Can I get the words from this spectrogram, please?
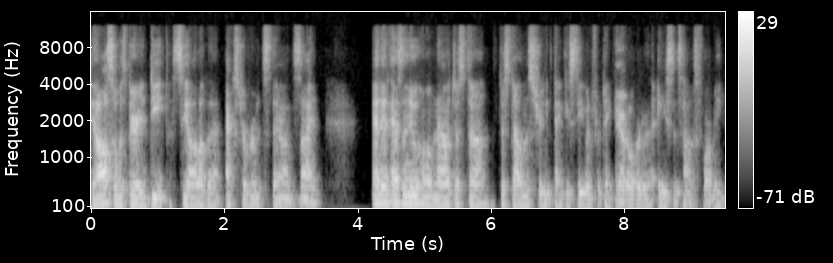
it also was buried deep. See all of the extra roots there on the Mhm. side? And it has a new home now just uh just down the street. Thank you, Stephen, for taking it over to Ace's house for me.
